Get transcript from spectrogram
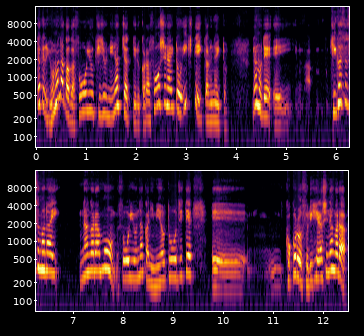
だけど世の中がそういう基準になっちゃってるから、そうしないと生きていかれないと。なので、えー、気が進まないながらも、そういう中に身を投じて、えー、心をすり減らしながら、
